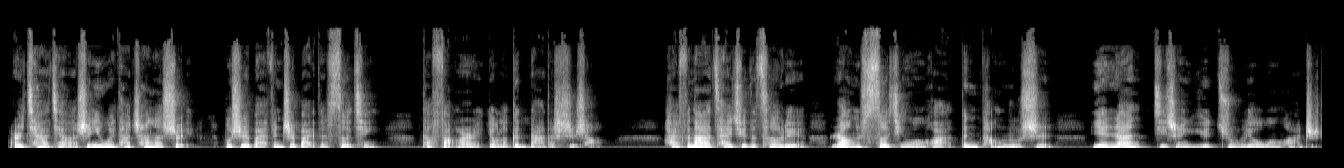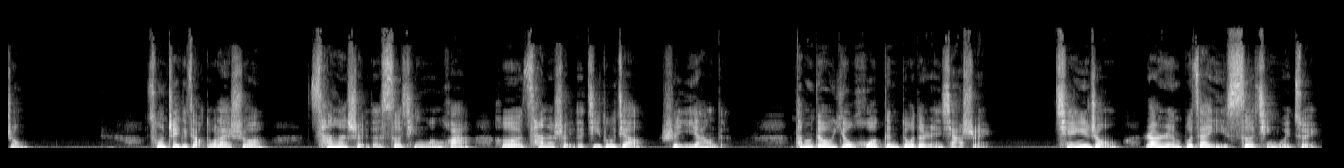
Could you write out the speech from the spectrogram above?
而恰恰是因为它掺了水，不是百分之百的色情，它反而有了更大的市场。海夫纳采取的策略让色情文化登堂入室，俨然跻身于主流文化之中。从这个角度来说，掺了水的色情文化和掺了水的基督教是一样的，他们都诱惑更多的人下水。前一种。让人不再以色情为罪，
